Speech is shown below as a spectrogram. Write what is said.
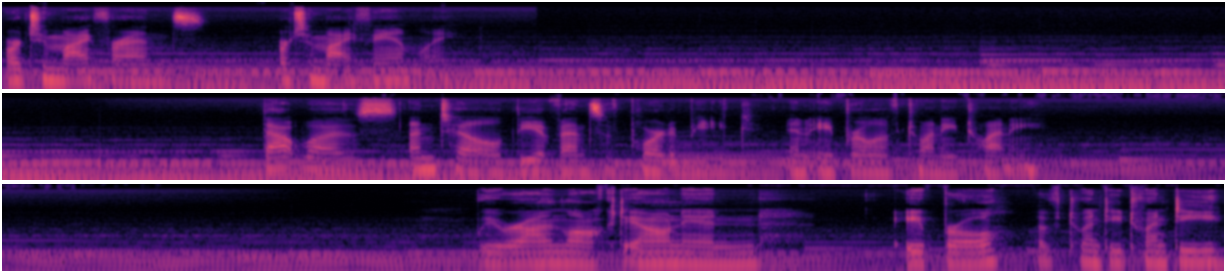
or to my friends, or to my family. That was until the events of Portapique in April of 2020. We were on lockdown in April of 2020,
